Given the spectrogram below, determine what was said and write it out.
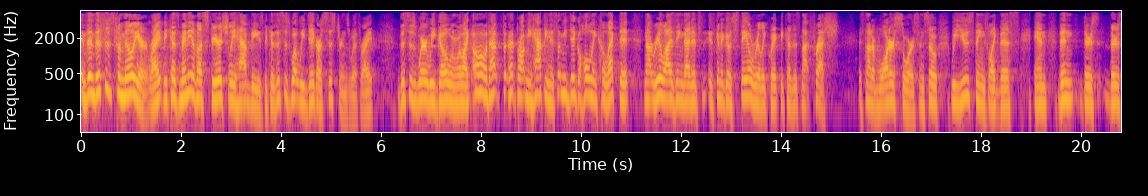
and then this is familiar, right? Because many of us spiritually have these because this is what we dig our cisterns with, right? This is where we go and we're like, oh, that, that brought me happiness. Let me dig a hole and collect it, not realizing that it's, it's going to go stale really quick because it's not fresh. It's not a water source. And so we use things like this. And then there's, there's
